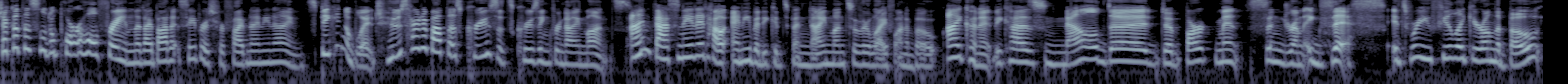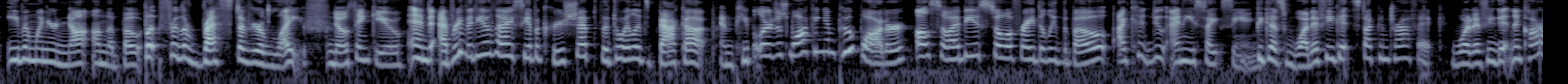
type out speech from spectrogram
Check out this little porthole frame that I bought at Savers for $5.99. Speaking of which, who's heard about this cruise that's cruising for nine months? I'm fascinated how anybody could spend nine months of their life on a boat. I couldn't because mal de débarquement syndrome exists. It's where you feel like you're on the boat even when you're not on the boat, but for the rest of your life. No, thank you. And every video that I see of a cruise ship, the toilets back up and people are just walking in poop water. Also, I'd be so afraid to leave the boat. I couldn't do any sightseeing because what if you get stuck in traffic? What if you get in a car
